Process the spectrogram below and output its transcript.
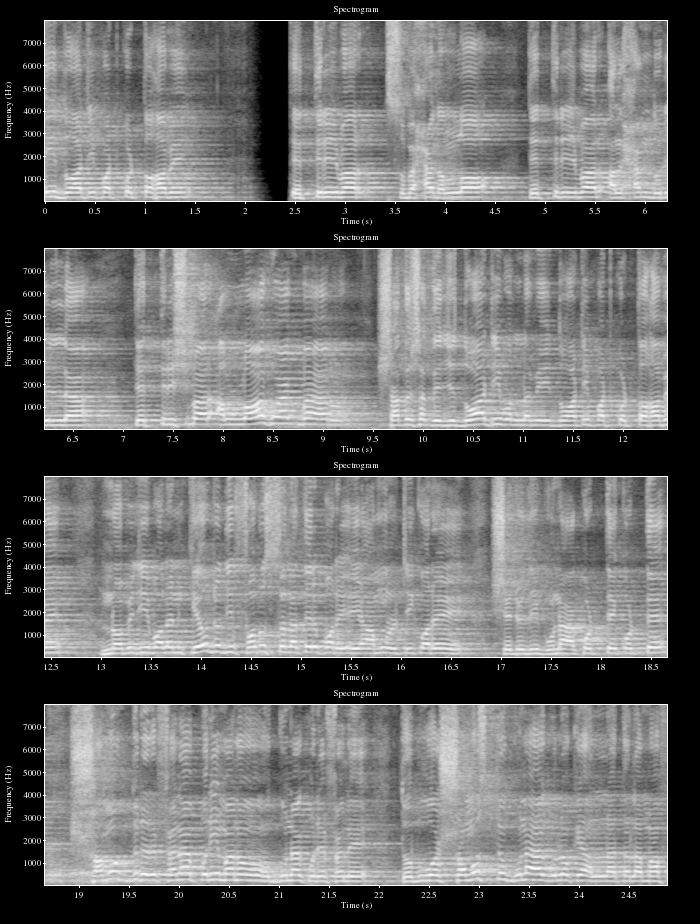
এই দোয়াটি পাঠ করতে হবে। তেত্রিশ বার সুবাহান আল্লাহ তেত্রিশ বার আলহামদুলিল্লাহ, তেত্রিশ বার আল্লাহ একবার সাথে সাথে যে দোয়াটি বললাম, এই দোয়াটি পাঠ করতে হবে। নবীজি বলেন, কেউ যদি ফরজ সালাতের পরে এই আমলটি করে, সে যদি গুনাহ করতে করতে সমুদ্রের ফেনা পরিমাণও গুনাহ করে ফেলে, তবুও সমস্ত গুনাহগুলোকে আল্লাহ তালা মাফ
